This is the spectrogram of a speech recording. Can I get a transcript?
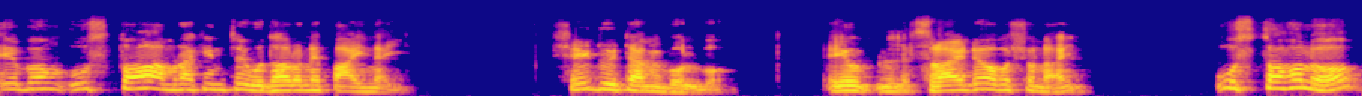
এবং উস্ত আমরা কিন্তু উদাহরণে পাই নাই। সেই দুইটা আমি বলব। এই স্লাইডে অবশ্য নাই। উস্ত হলো,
